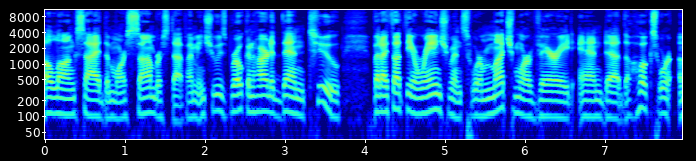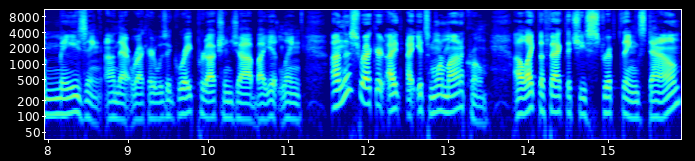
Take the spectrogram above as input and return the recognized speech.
alongside the more somber stuff. I mean, she was brokenhearted then too, but I thought the arrangements were much more varied and uh, the hooks were amazing on that record. It was a great production job by Yttling. On this record, I, I, it's more monochrome. I like the fact that she stripped things down.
